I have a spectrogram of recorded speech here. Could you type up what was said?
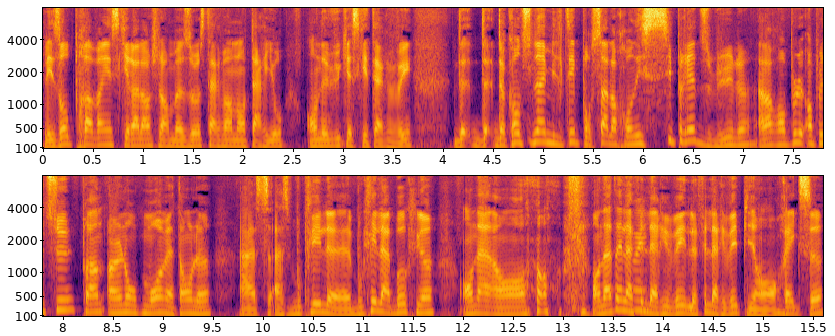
les autres provinces qui relâchent leurs mesures, c'est arrivé en Ontario. On a vu qu'est-ce qui est arrivé. De, de, de, continuer à militer pour ça alors qu'on est si près du but là. Alors on peut, on peut-tu prendre un autre mois, mettons là, à, à se boucler le, boucler la boucle là? On a, on, on atteint la file d'arrivée, le fil d'arrivée puis on règle ça.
